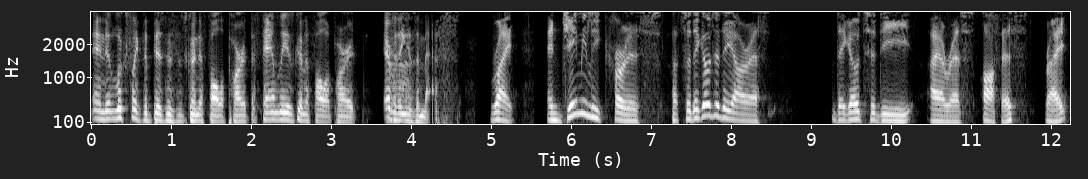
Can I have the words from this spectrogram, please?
and it looks like the business is going to fall apart. The family is going to fall apart. Everything is a mess. Right. And Jamie Lee Curtis, uh, so they go to the IRS, they go to the IRS office, right?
